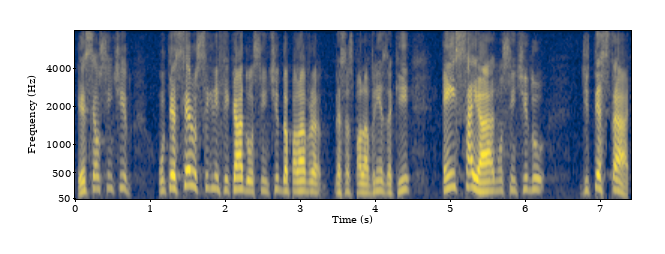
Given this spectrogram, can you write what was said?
Esse é o sentido. Um terceiro significado ou sentido da palavra dessas palavrinhas aqui é ensaiar no sentido de testar.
